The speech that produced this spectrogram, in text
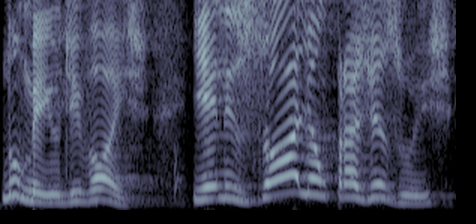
no meio de vós. E eles olham para Jesus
